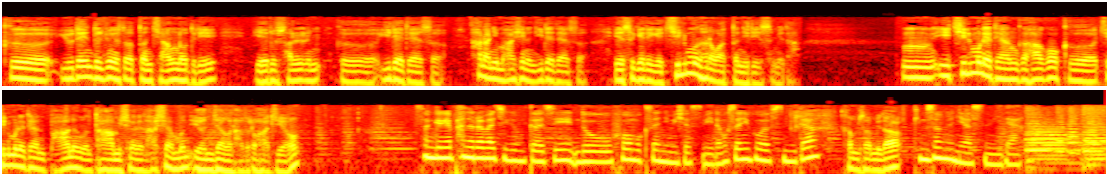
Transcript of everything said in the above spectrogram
그 유대인들 중에서 어떤 장로들이 예루살렘 그 일에 대해서 하나님 하시는 일에 대해서 예수겔에게 질문하러 왔던 일이 있습니다. 음, 이 질문에 대한 거하고 그 질문에 대한 반응은 다음 시간에 다시 한번 연장을 하도록 하지요. 성경의 파노라마 지금까지 노호 목사님이셨습니다. 목사님 고맙습니다. 감사합니다. 김성윤이었습니다.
